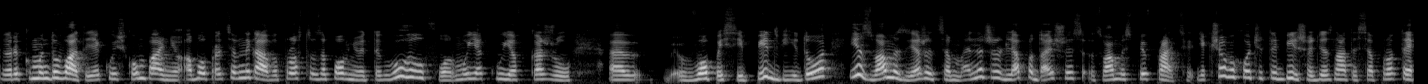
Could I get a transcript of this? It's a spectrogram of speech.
рекомендувати якусь компанію або працівника, ви просто заповнюєте Google форму, яку я вкажу в описі під відео, і з вами зв'яжеться менеджер для подальшої з вами співпраці. Якщо ви хочете більше дізнатися про те,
